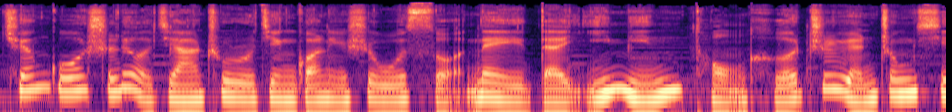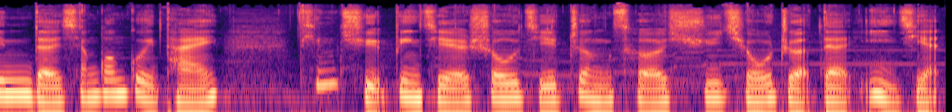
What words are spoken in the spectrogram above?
全国十六家出入境管理事务所内的移民统合支援中心的相关柜台，听取并且收集政策需求者的意见。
